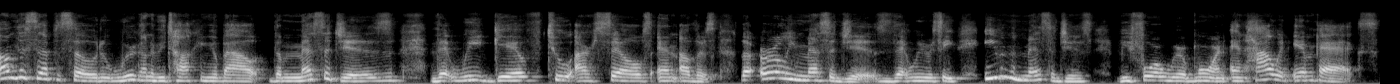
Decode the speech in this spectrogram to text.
On this episode, we're going to be talking about the messages that we give to ourselves and others, the early messages that we receive, even the messages before we're born, and how it impacts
